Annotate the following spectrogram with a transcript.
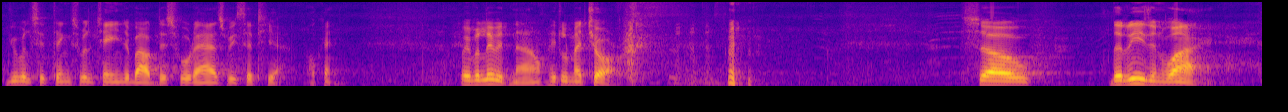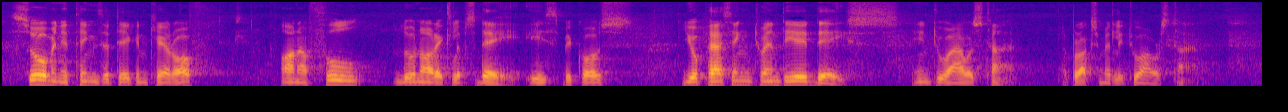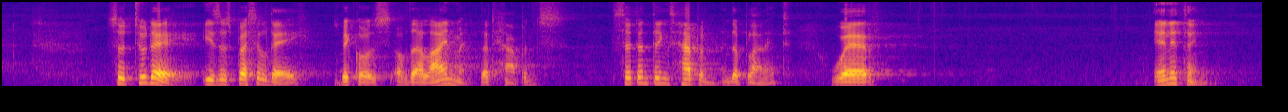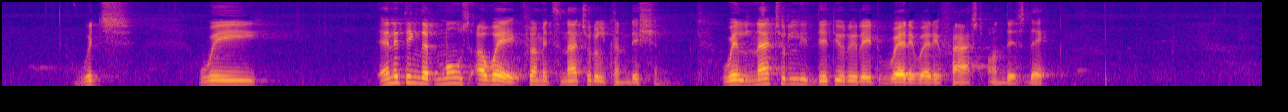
You will see things will change about this food as we sit here, okay? We will leave it now, it'll mature So, the reason why so many things are taken care of on a full lunar eclipse day is because you're passing twenty-eight days in two hours' time, approximately two hours' time. So today is a special day because of the alignment that happens. Certain things happen in the planet where anything which we… anything that moves away from its natural condition will naturally deteriorate very, very fast on this day.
